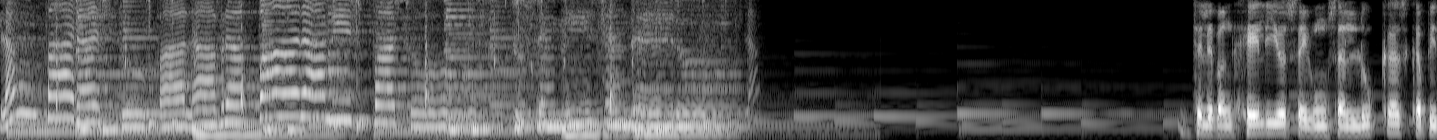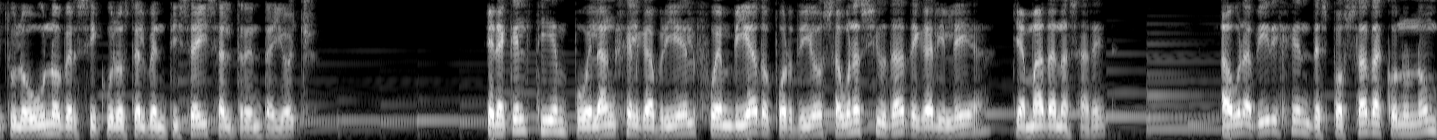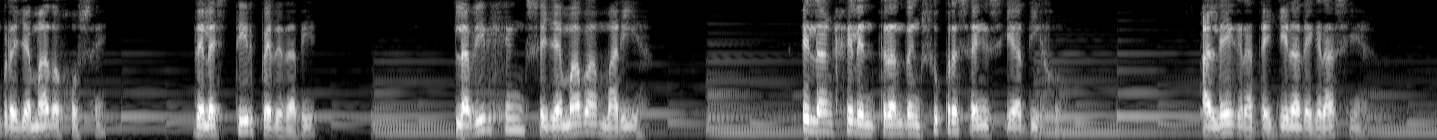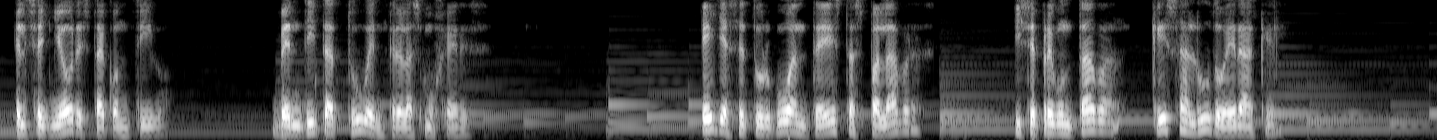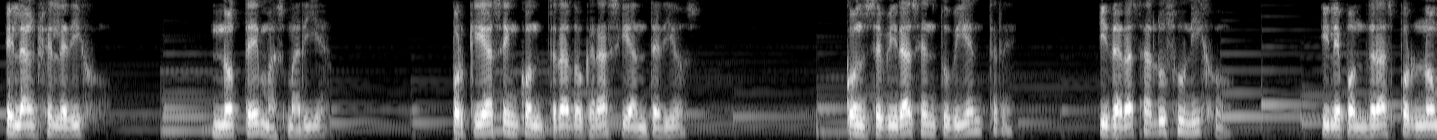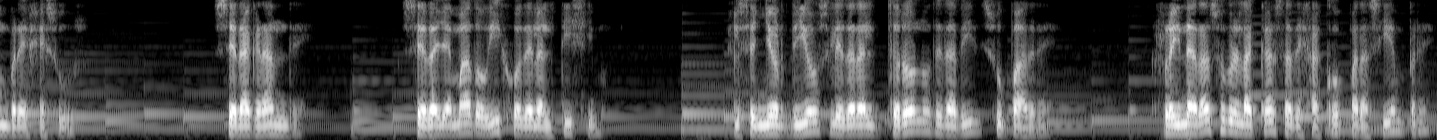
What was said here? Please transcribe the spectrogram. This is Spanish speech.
Lámpara es tu palabra para mis pasos, luz en mi sendero. Del Evangelio según San Lucas capítulo 1 versículos del 26 al 38. En aquel tiempo el ángel Gabriel fue enviado por Dios a una ciudad de Galilea llamada Nazaret, a una virgen desposada con un hombre llamado José, de la estirpe de David. La virgen se llamaba María. El ángel entrando en su presencia dijo, Alégrate llena de gracia, el Señor está contigo, bendita tú entre las mujeres ella se turbó ante estas palabras y se preguntaba qué saludo era aquel. El ángel le dijo, No temas, María, porque has encontrado gracia ante Dios. Concebirás en tu vientre y darás a luz un hijo y le pondrás por nombre Jesús. Será grande, será llamado Hijo del Altísimo el Señor Dios le dará el trono de David su padre. Reinará sobre la casa de Jacob para siempre,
